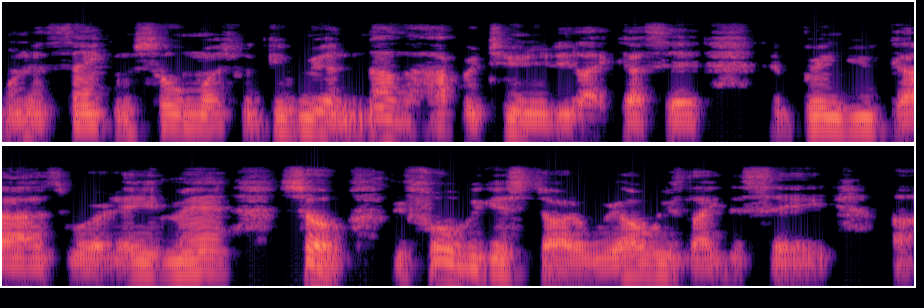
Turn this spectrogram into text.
want to thank him so much for giving me another opportunity, like I said, to bring you God's word. Amen. So before we get started, we always like to say, uh,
